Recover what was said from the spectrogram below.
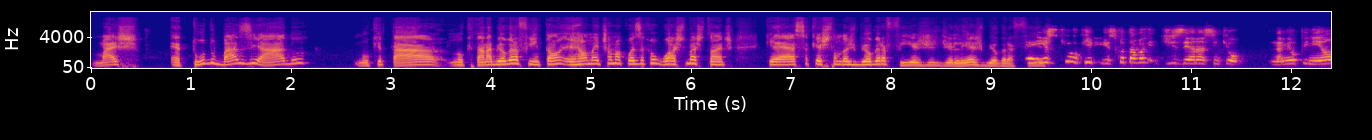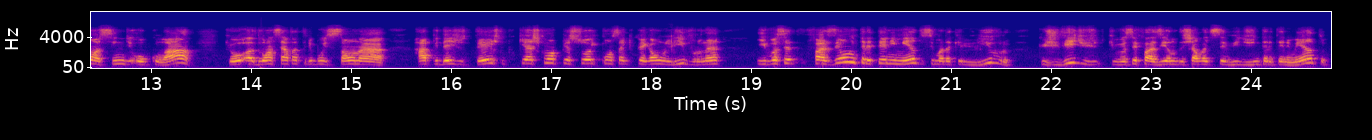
Mas é tudo baseado no que está no que tá na biografia. Então, é, realmente é uma coisa que eu gosto bastante, que é essa questão das biografias, de, de ler as biografias. É isso que eu isso que eu tava dizendo assim que eu, na minha opinião assim, de ocular, que eu dou uma certa atribuição na rapidez do texto, porque acho que uma pessoa que consegue pegar um livro, né, e você fazer um entretenimento em cima daquele livro, que os vídeos que você fazia não deixava de ser vídeos de entretenimento,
